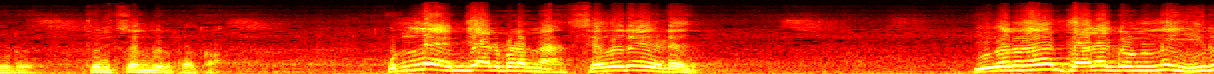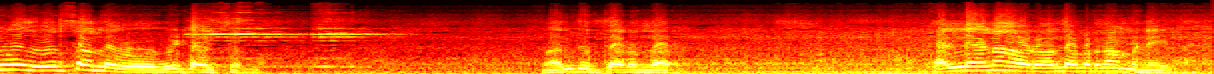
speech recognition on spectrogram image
ஊர். திருச்செந்தூர் பக்கம். உள்ள எம்ஜிஆர் படம் தான் செவரே கிடையாது. இவரை தான் திறக்கணும்னு இருபது வருஷம் அந்த வீட்டை வச்சிருந்தோம். வந்து திறந்தார். கல்யாணம் அவர் வந்தப்பறம் தான் பண்ணிக்கிட்டார்.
